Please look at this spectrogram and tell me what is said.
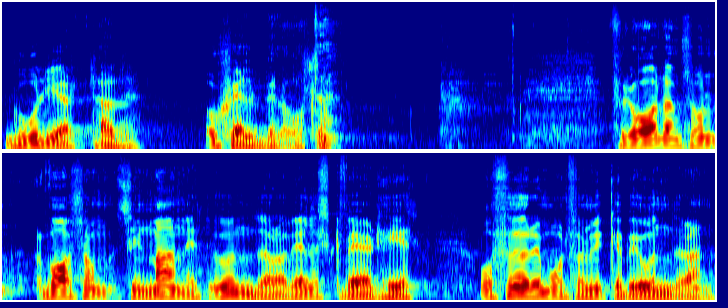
Godhjärtad och Självbelåten. Fru Adamsson var som sin man ett under av älskvärdhet och föremål för mycket beundran.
